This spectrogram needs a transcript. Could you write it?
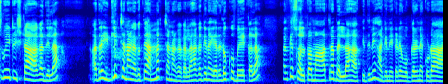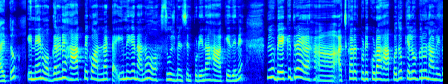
ಸ್ವೀಟ್ ಇಷ್ಟ ಆಗೋದಿಲ್ಲ. ಆದರೆ ಇಡ್ಲಿಗೆ ಚೆನ್ನಾಗಾಗುತ್ತೆ ಅನ್ನಕ್ಕೆ ಚೆನ್ನಾಗಾಗಲ್ಲ. ಹಾಗಾಗಿ ನಾನು ಎರಡಕ್ಕೂ ಬೇಕಲ್ಲ. ಅದಕ್ಕೆ ಸ್ವಲ್ಪ ಮಾತ್ರ ಬೆಲ್ಲ ಹಾಕಿದ್ದೀನಿ. ಹಾಗೆಯೇ ಈ ಕಡೆ ಒಗ್ಗರಣೆ ಕೂಡ ಆಯಿತು. ಇನ್ನೇನು ಒಗ್ಗರಣೆ ಹಾಕಬೇಕು ಅನ್ನೋ ಟೈಮಿಗೆ ನಾನು ಸೂಜಿ ಮೆಣಸಿನ ಪುಡಿನ ಹಾಕಿದ್ದೀನಿ. ನೀವು ಬೇಕಿದ್ದರೆ ಅಚ್ಕಾರದ ಪುಡಿ ಕೂಡ ಹಾಕ್ಬೋದು. ಕೆಲವೊಬ್ಬರು ನಾವೀಗ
